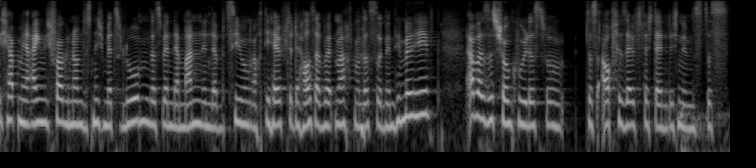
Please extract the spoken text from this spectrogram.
ich habe mir eigentlich vorgenommen, das nicht mehr zu loben, dass wenn der Mann in der Beziehung auch die Hälfte der Hausarbeit macht, man das so in den Himmel hebt. Aber es ist schon cool, dass du das auch für selbstverständlich nimmst, dass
